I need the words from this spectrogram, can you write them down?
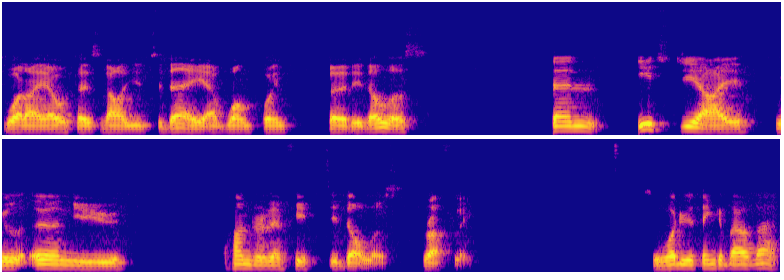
what IOTA is valued today at $1.30, then each GI will earn you $150 roughly. So what do you think about that?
